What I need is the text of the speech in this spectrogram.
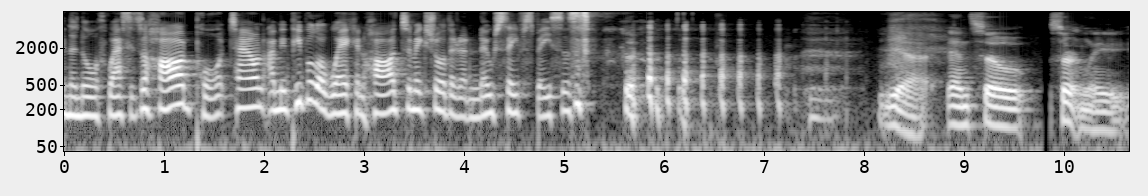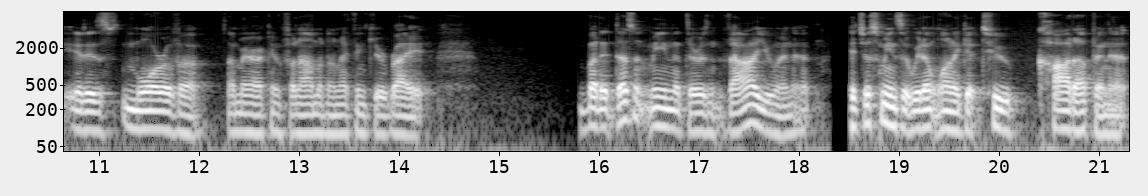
in the northwest. It's a hard port town. I mean, people are working hard to make sure there are no safe spaces. Yeah, and so certainly it is more of a American phenomenon. I think you're right. But it doesn't mean that there isn't value in it. It just means that we don't want to get too caught up in it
